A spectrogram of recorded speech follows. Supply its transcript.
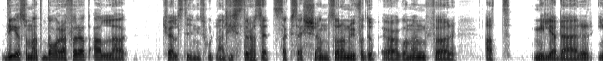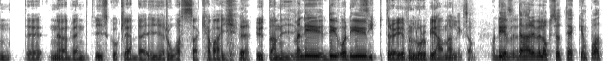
Det är som att bara för att alla kvällstidningsjournalister har sett Succession så har de nu fått upp ögonen för att miljardärer inte nödvändigtvis går klädda i rosa kavajer utan i Men det är ju, det, och det är ju, zipptröjor från Loro Piana liksom. Och Det det, här är väl också ett tecken på att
